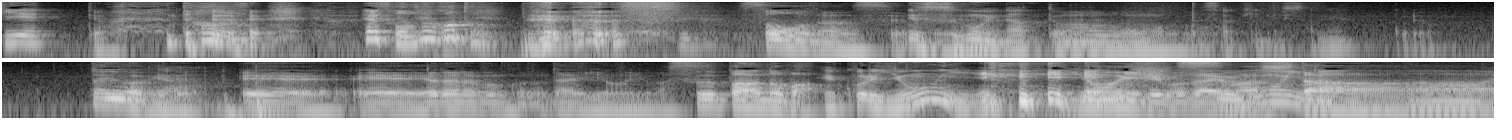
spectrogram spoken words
冷えって笑ったそんなこと？そうなんですよ、いやすごいなって思った作品でしたねこれは。というわけでえーえー、ヨナラ文庫の第4位は「スーパーノヴァえこれ4位」4位でございました。は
